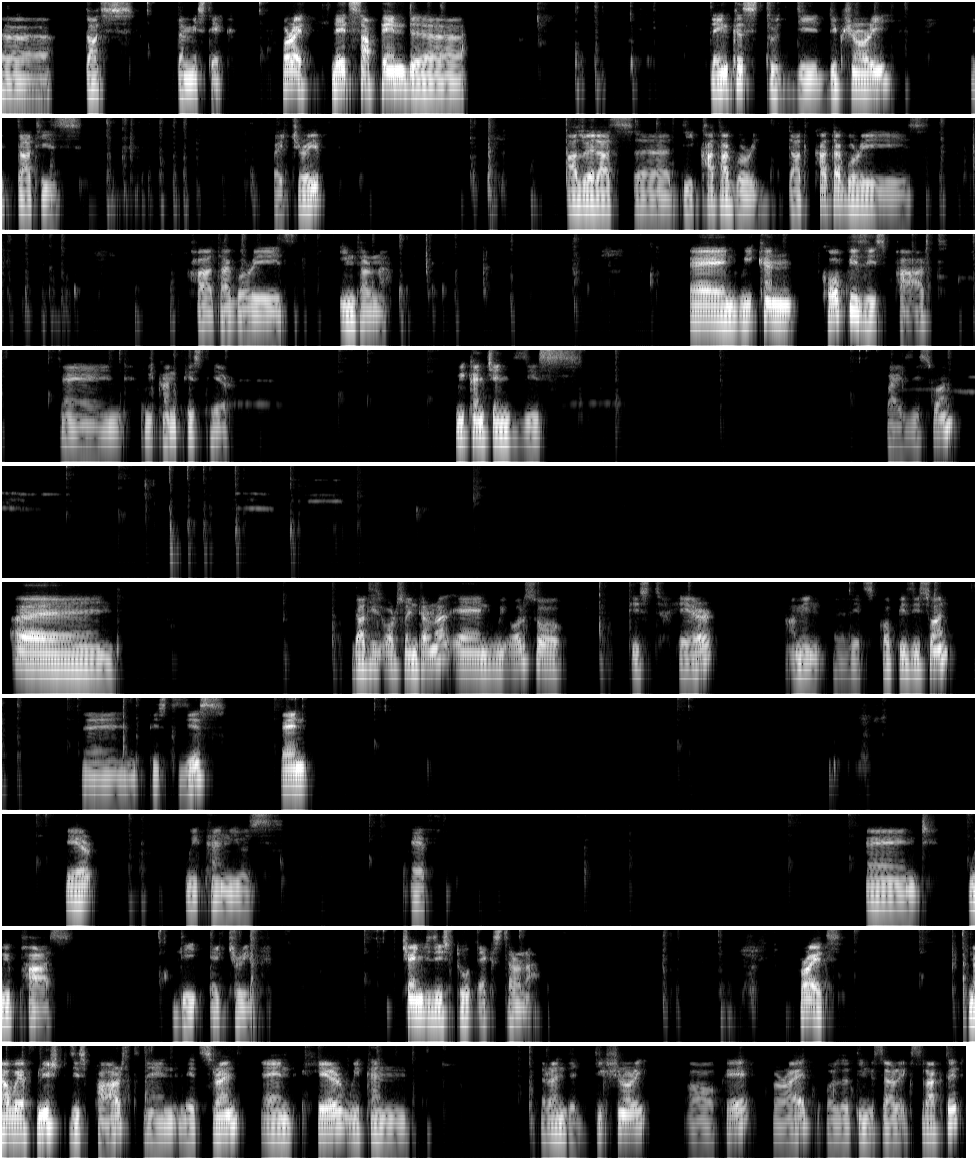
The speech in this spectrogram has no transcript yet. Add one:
Uh, that's the mistake. All right, let's append uh, links to the dictionary if that is retrieved, as well as uh, the category. That category is category is internal. And we can copy this part and we can paste here. We can change this by this one. And that is also internal. And we also paste here. I mean, uh, let's copy this one and paste this. And here we can use F and we pass the href. Change this to external. Right. Now we have finished this part and let's run. And here we can run the dictionary. Okay, all right, all the things are extracted.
